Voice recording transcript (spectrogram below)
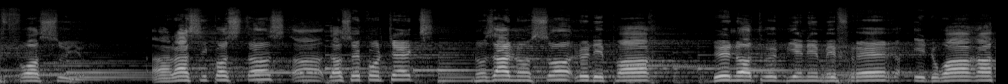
fort sur eux. En la circonstance, dans ce contexte, nous annonçons le départ de notre bien-aimé frère Édouard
